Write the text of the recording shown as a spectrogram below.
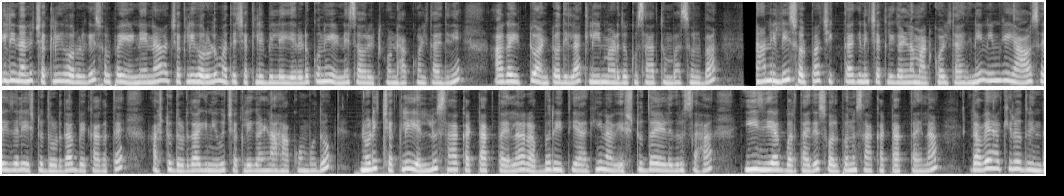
ಇಲ್ಲಿ ನಾನು ಚಕ್ಲಿ ಹೊರಳಿಗೆ ಸ್ವಲ್ಪ ಎಣ್ಣೆನ, ಚಕ್ಲಿ ಹೊರಳು ಮತ್ತು ಚಕ್ಲಿ ಬಿಲ್ಲೆ ಎರಡಕ್ಕೂ ಎಣ್ಣೆ ಸಾವಿರ ಇಟ್ಕೊಂಡು ಹಾಕ್ಕೊಳ್ತಾ ಇದ್ದೀನಿ. ಆಗ ಇಟ್ಟು ಅಂಟೋದಿಲ್ಲ, ಕ್ಲೀನ್ ಮಾಡೋದಕ್ಕೂ ಸಹ ತುಂಬ ಸುಲಭ. ನಾನಿಲ್ಲಿ ಸ್ವಲ್ಪ ಚಿಕ್ಕದಾಗಿನೇ ಚಕ್ಲಿಗಳನ್ನ ಮಾಡ್ಕೊಳ್ತಾ ಇದ್ದೀನಿ. ನಿಮಗೆ ಯಾವ ಸೈಜಲ್ಲಿ ಎಷ್ಟು ದೊಡ್ಡದಾಗಿ ಬೇಕಾಗುತ್ತೆ ಅಷ್ಟು ದೊಡ್ಡದಾಗಿ ನೀವು ಚಕ್ಲಿಗಳನ್ನ ಹಾಕೊಬೋದು. ನೋಡಿ, ಚಕ್ಲಿ ಎಲ್ಲೂ ಸಹ ಕಟ್ಟಾಗ್ತಾ ಇಲ್ಲ. ರಬ್ಬರ್ ರೀತಿಯಾಗಿ ನಾವು ಎಷ್ಟುದ್ದ ಎಳೆದ್ರೂ ಸಹ ಈಸಿಯಾಗಿ ಬರ್ತಾಯಿದೆ ಸ್ವಲ್ಪನೂ ಸಹ ಕಟ್ಟಾಗ್ತಾ ಇಲ್ಲ. ರವೆ ಹಾಕಿರೋದ್ರಿಂದ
